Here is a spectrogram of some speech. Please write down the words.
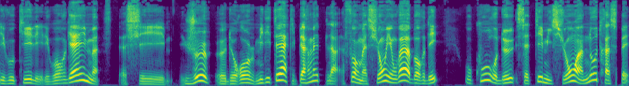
évoqué les, les wargames, ces jeux de rôle militaire qui permettent la formation, et on va aborder au cours de cette émission. Un autre aspect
